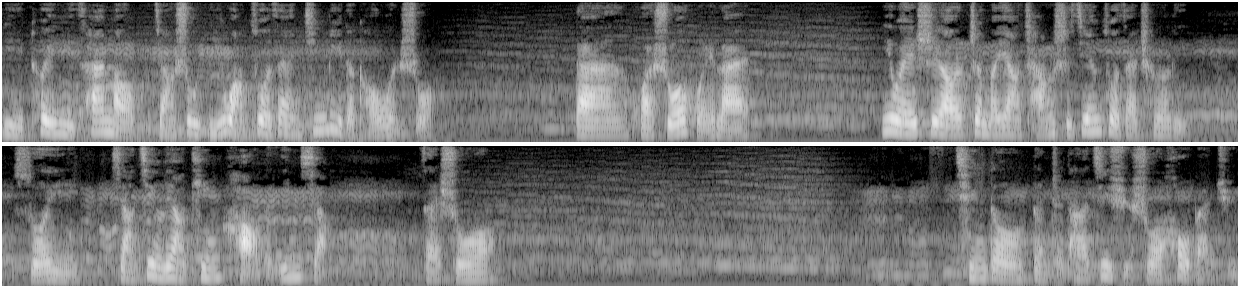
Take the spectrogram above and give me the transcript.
以退役参谋讲述以往作战经历的口吻说。但话说回来。因为是要这么样长时间坐在车里，所以想尽量听好的音响。再说，青豆等着他继续说后半句，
